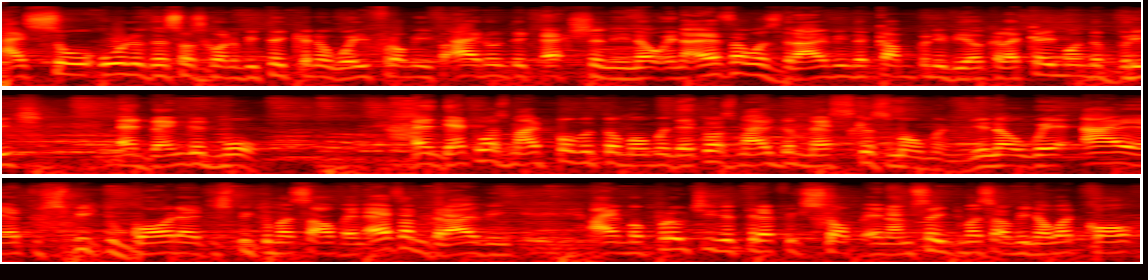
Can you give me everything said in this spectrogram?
I saw all of this was going to be taken away from me if I don't take action, you know. And as I was driving the company vehicle, I came on the bridge at Vanguard Mall. And that was my pivotal moment. That was my Damascus moment, you know, where I had to speak to God, I had to speak to myself. And as I'm driving, I'm approaching the traffic stop and I'm saying to myself, you know what, call?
